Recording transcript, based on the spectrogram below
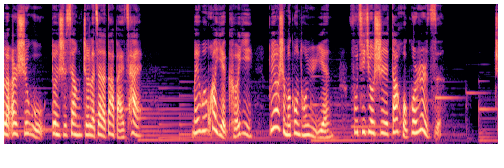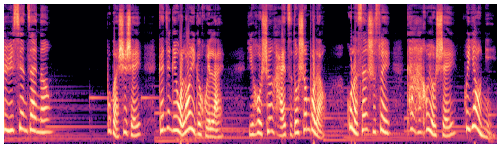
了二十五，顿时像折了价的大白菜，没文化也可以，不要什么共同语言，夫妻就是搭伙过日子。至于现在呢，不管是谁，赶紧给我捞一个回来，以后生孩子都生不了。过了三十岁，看还会有谁会要你？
